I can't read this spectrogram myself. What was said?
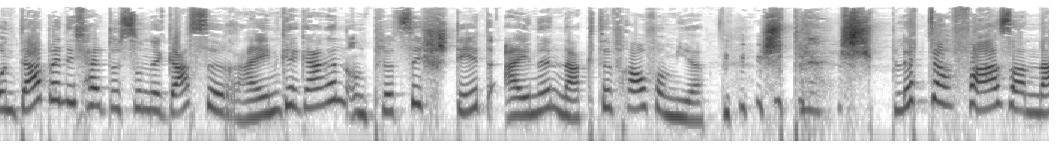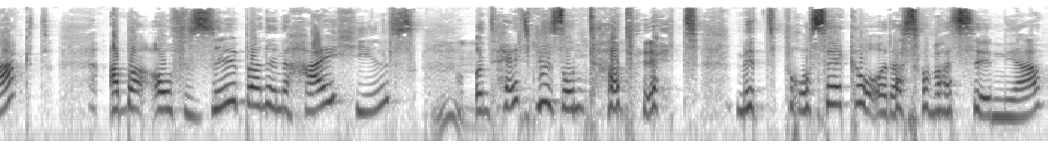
Und da bin ich halt durch so eine Gasse reingegangen und plötzlich steht eine nackte Frau vor mir. Spl Splitterfasernackt, aber auf silbernen High Heels und hält mir so ein Tablett mit Prosecco oder sowas hin, ja?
